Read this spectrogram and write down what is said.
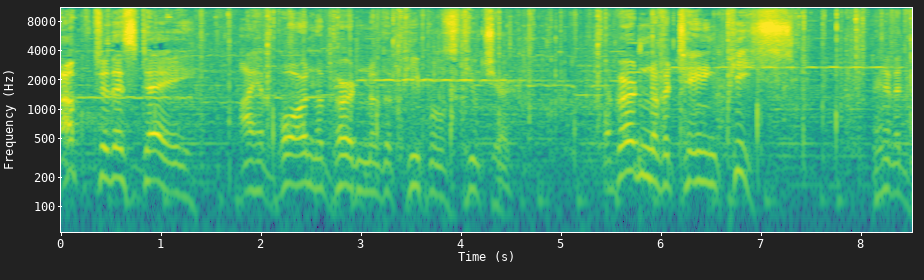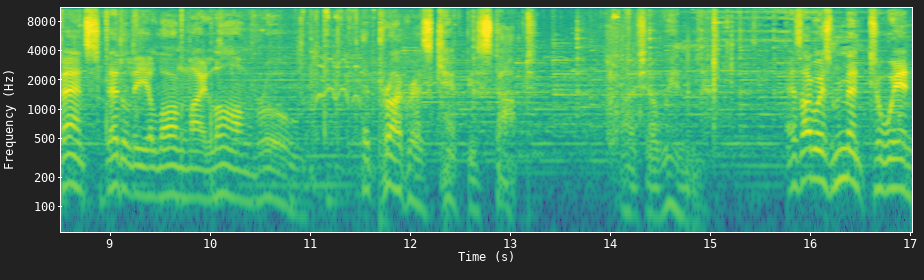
Up to this day, I have borne the burden of the people's future. The burden of attaining peace. And have advanced steadily along my long road. That progress can't be stopped. I shall win. As I was meant to win.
